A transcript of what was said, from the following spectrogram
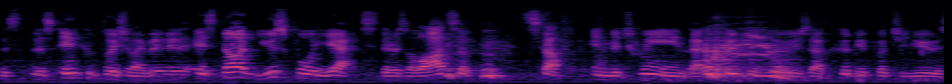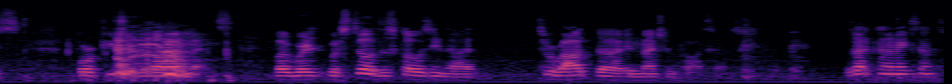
this, this incompletion. Like it's not useful yet. There's lots of stuff in between that could be used, that could be put to use for future developments. But we're, we're still disclosing that throughout the invention process. Does that kind of make sense?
